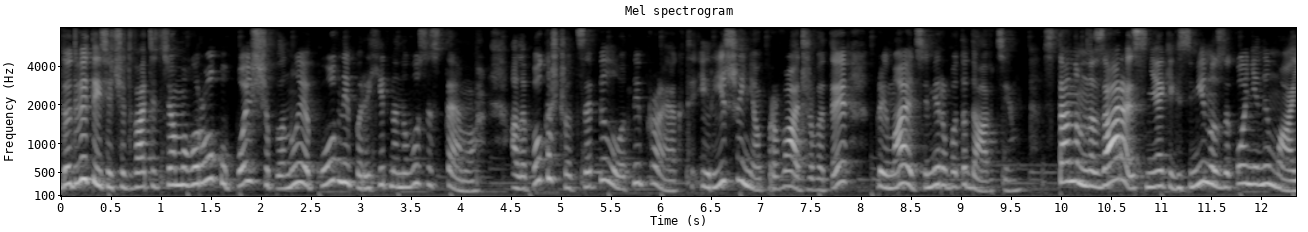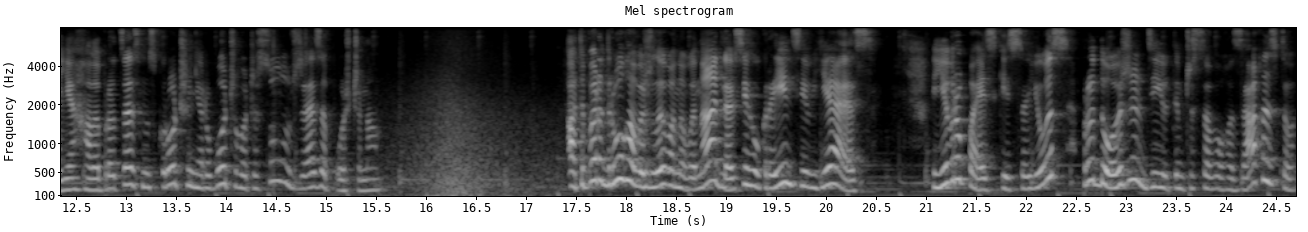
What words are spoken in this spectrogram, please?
До 2027 року Польща планує повний перехід на нову систему, але поки що це пілотний проект, і рішення впроваджувати приймають самі роботодавці. Станом на зараз ніяких змін у законі немає, але процес на скорочення робочого часу вже запущено. А тепер друга важлива новина для всіх українців ЄС. Європейський союз продовжив дію тимчасового захисту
